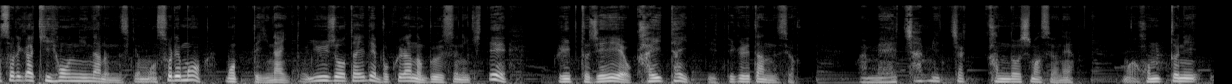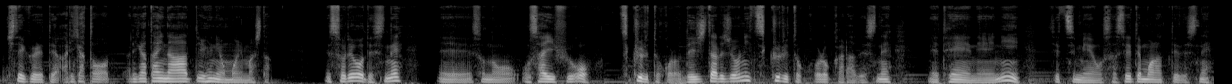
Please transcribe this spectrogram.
それが基本になるんですけども、それも持っていないという状態で僕らのブースに来て、クリプト JA を買いたいって言ってくれたんですよ。めちゃめちゃ感動しますよね。まあ、本当に来てくれてありがとう、ありがたいなというふうに思いました。でそれをですね、えー、そのお財布を作るところ、デジタル上に作るところからですね、丁寧に説明をさせてもらってですね、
